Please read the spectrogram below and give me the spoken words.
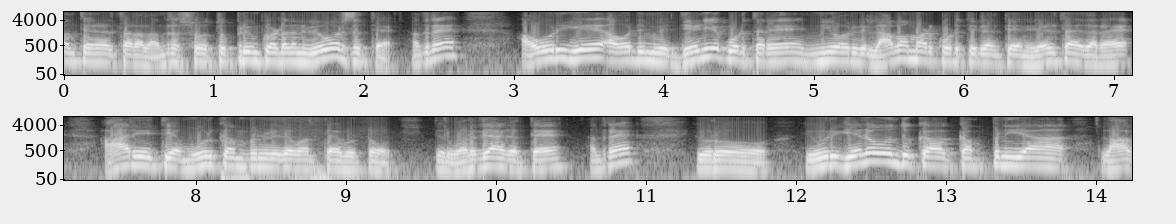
ಅಂತ ಏನು ಹೇಳ್ತಾರಲ್ಲ, ಅಂದರೆ ಸೊ ಸುಪ್ರೀಂ ಕೋರ್ಟ್ ಅದನ್ನು ವಿವರಿಸುತ್ತೆ. ಅಂದರೆ ಅವರಿಗೆ, ಅವ್ರು ನಿಮಗೆ ದೇಣಿಗೆ ಕೊಡ್ತಾರೆ, ನೀವು ಅವ್ರಿಗೆ ಲಾಭ ಮಾಡಿಕೊಡ್ತೀರಿ ಅಂತ ಏನು ಹೇಳ್ತಾ ಇದ್ದಾರೆ ಆ ರೀತಿಯ ಮೂರು ಕಂಪ್ನಿಗಳಿದಾವೆ ಅಂತ ಹೇಳ್ಬಿಟ್ಟು ಇದ್ರ ವರದಿ ಆಗುತ್ತೆ. ಅಂದರೆ ಇವರು ಇವರಿಗೇನೋ ಒಂದು ಕ ಕಂಪ್ನಿಯ ಲಾಭ,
